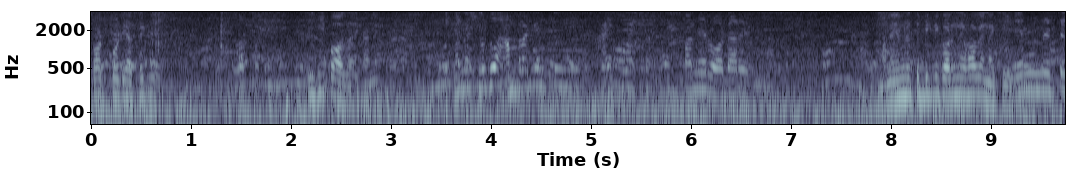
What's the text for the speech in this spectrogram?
চটপটি আছে কি? কী কী পাওয়া যায় এখানে? এখানে শুধু আমরা কিন্তু খাইছি একটা কোম্পানির অর্ডারের মানে এমনিতে বিক্রি করেন নাকি? এমনিতে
